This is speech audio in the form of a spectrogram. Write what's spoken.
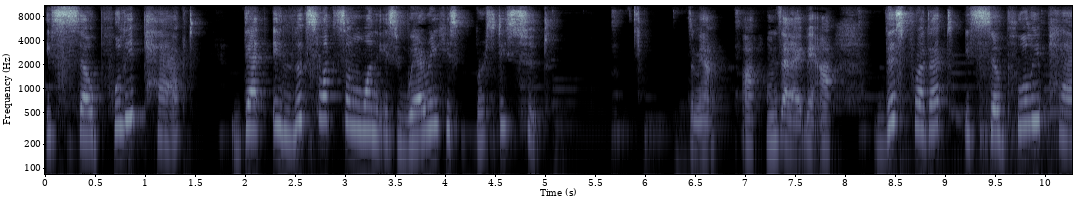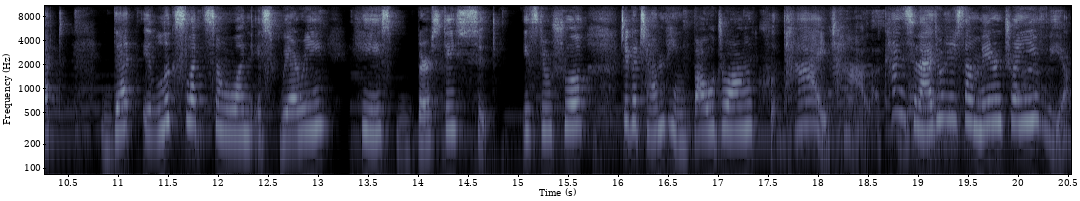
is so poorly packed that it looks like someone is wearing his birthday suit。怎么样？啊，我们再来一遍啊。This product is so poorly packed that it looks like someone is wearing his birthday suit。意思就是说，这个产品包装可太差了，看起来就是像没人穿衣服一样。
